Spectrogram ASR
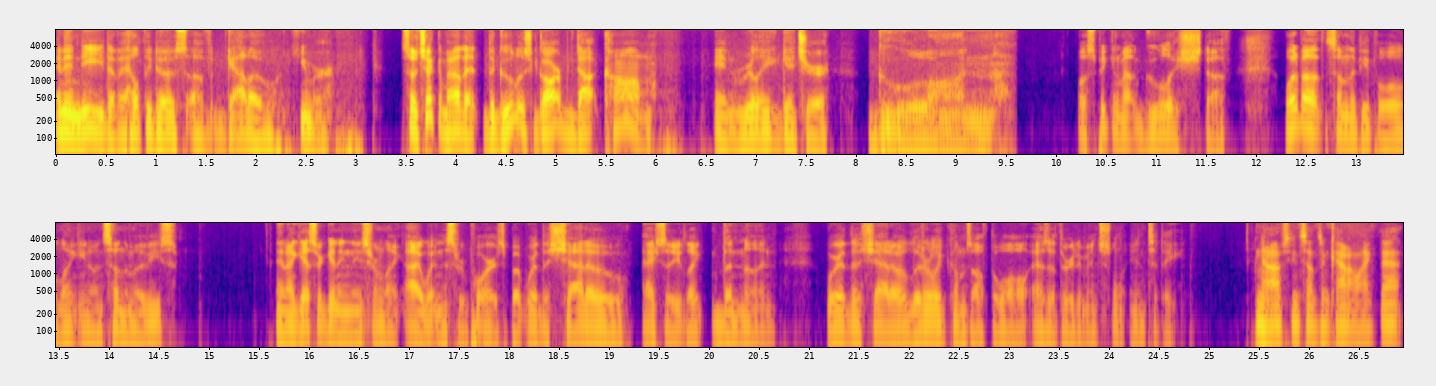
and in need of a healthy dose of gallow humor. So check them out at theghoulishgarb.com and really get your ghoul on. Well, speaking about ghoulish stuff, what about some of the people like you know in some of the movies? And I guess they're getting these from like eyewitness reports, but where the shadow actually like the nun, where the shadow literally comes off the wall as a three dimensional entity. Now I've seen something kind of like that.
